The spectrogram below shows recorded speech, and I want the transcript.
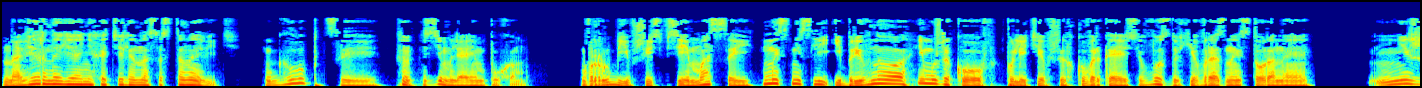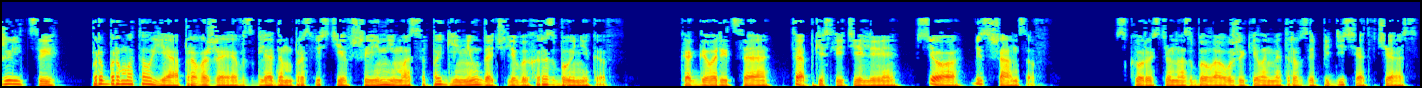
Наверное, они хотели нас остановить. Глупцы. Хм, земля им пухом. Врубившись всей массой, мы снесли и бревно, и мужиков, полетевших, кувыркаясь в воздухе в разные стороны. «Не жильцы», — пробормотал я, провожая взглядом просвистевшие мимо сапоги неудачливых разбойников. Как говорится, тапки слетели, все, без шансов. Скорость у нас была уже километров за пятьдесят в час,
